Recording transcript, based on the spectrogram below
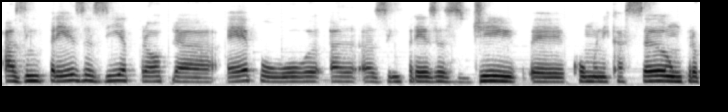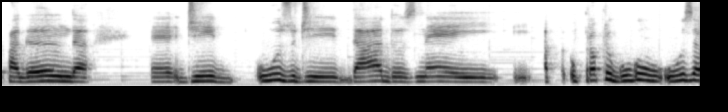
as empresas e a própria Apple ou a, as empresas de é, comunicação, propaganda, é, de uso de dados, né? E, e a, o próprio Google usa,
